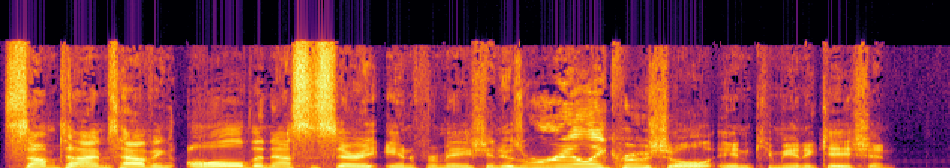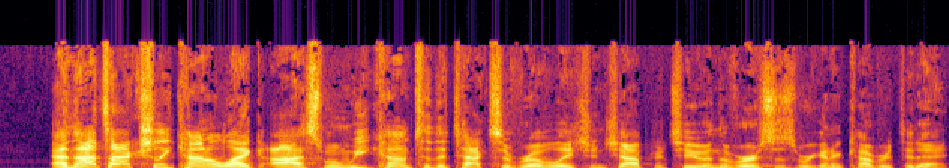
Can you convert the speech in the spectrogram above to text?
Sometimes having all the necessary information is really crucial in communication. And that's actually kind of like us when we come to the text of Revelation chapter 2 and the verses we're going to cover today.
